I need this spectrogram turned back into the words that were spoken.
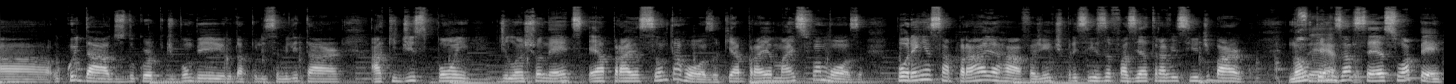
a, o cuidados do Corpo de Bombeiro, da Polícia Militar. A que dispõe de lanchonetes é a Praia Santa Rosa, que é a praia mais famosa. Porém, essa praia, Rafa, a gente precisa fazer a travessia de barco. Não certo. temos acesso a pé.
